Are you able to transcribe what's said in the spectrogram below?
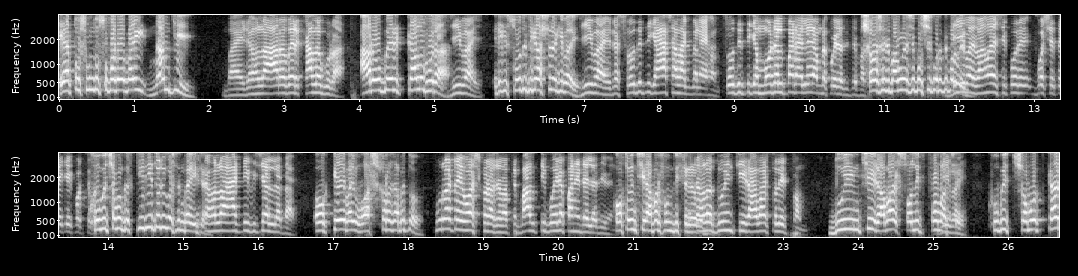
এত সুন্দর সোফাটা ভাই নাম কি? ভাই এটা হলো আরবের কালো ঘোড়া। আরবের কালো ঘোড়া? জি ভাই। এটা কি সৌদি থেকে আসছে নাকি ভাই? জি ভাই এটা সৌদি থেকে আসা লাগবে না এখন। সৌদি থেকে মডেল পাঠালে আমরা কইরা দিতে পারি সরাসরি বাংলাদেশে বসে করতে জি ভাই বাংলাদেশে করে বসে থেকে করতে পারি খুবই চমৎকার। কি দিয়ে তৈরি করছেন ভাই এটা? এটা হলো আর্টিফিশিয়াল লেদার ওকে ভাই ওয়াশ করা যাবে তো? পুরোটাই ওয়াশ করা যাবে। আপনি বালতি বইরে পানি ঢালা দিবেন। কত ইঞ্চি রাবার ফোম দিচ্ছেন এটা হলো দুই ইঞ্চি রাবার সলিড ফর্ম দুই ইঞ্চি রাবার সলিড ফোম আছে। ভাই। খুবই চমৎকার।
